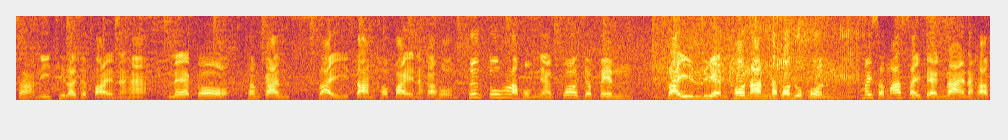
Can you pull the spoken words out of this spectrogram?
สถานีที่เราจะไปนะฮะและก็ทำการใส่ตังเข้าไปนะครับผม ซึ่งตู้ข้างหลังผมเนี่ยก็จะเป็นใส่เหรียญเท่านั้นนะครับ ทุกคนไม่สามารถใส่แบงค์ได้นะครับ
